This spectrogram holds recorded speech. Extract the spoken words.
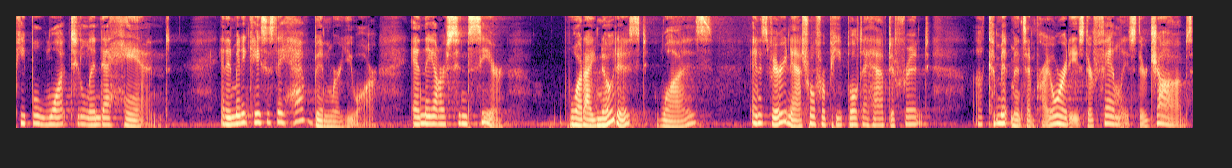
People want to lend a hand, and in many cases, they have been where you are, and they are sincere. What I noticed was, and it's very natural for people to have different uh, commitments and priorities, their families, their jobs,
